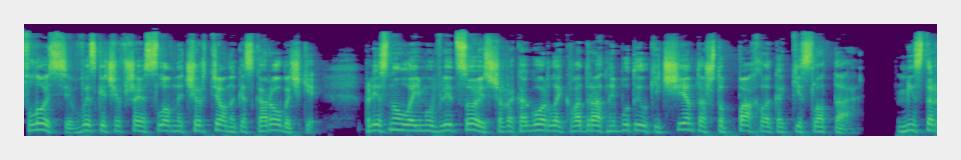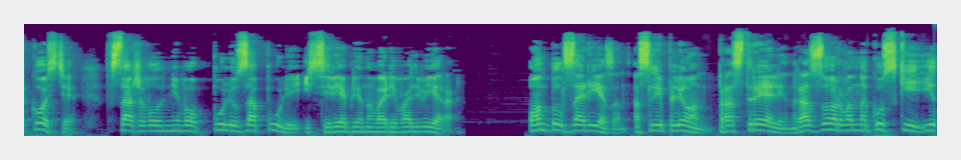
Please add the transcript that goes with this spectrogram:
Флосси, выскочившая словно чертенок из коробочки, плеснула ему в лицо из широкогорлой квадратной бутылки чем-то, что пахло как кислота. Мистер Кости всаживал в него пулю за пулей из серебряного револьвера. Он был зарезан, ослеплен, прострелен, разорван на куски, и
